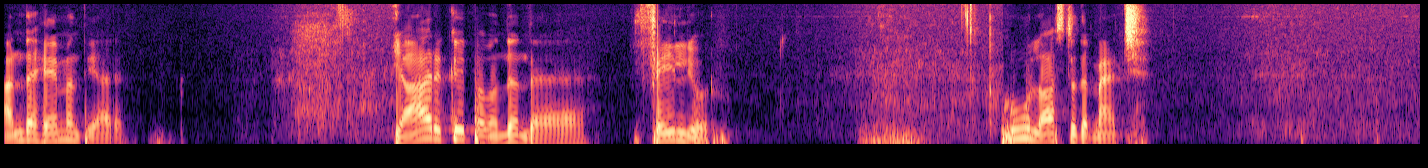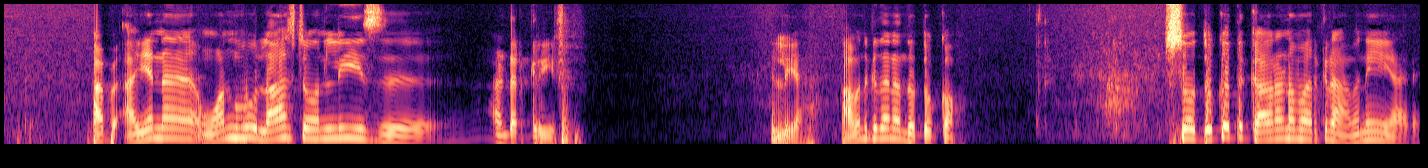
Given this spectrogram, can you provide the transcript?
அந்த ஹேமந்த் யாரு? யாருக்கு இப்போ வந்து அந்த failure who lost the match up என்ன one who lost only is under grief இல்லையா? அவனுக்கு தானே அந்த துக்கம். ஸோ துக்கத்துக்கு காரணமாக இருக்கிற அவனே யார்?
